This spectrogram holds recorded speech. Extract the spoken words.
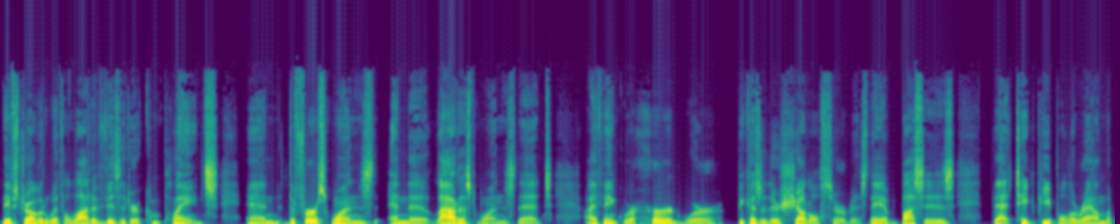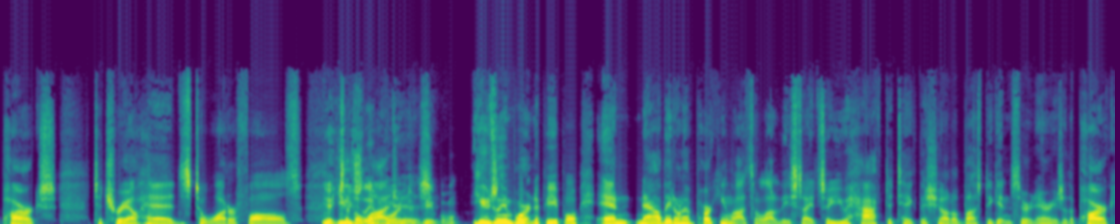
they've struggled with a lot of visitor complaints. And the first ones and the loudest ones that I think were heard were because of their shuttle service. They have buses that take people around the parks to trailheads, to waterfalls, Yeah, to the hugely lodges. important to people. Hugely important to people. And now they don't have parking lots at a lot of these sites. So you have to take the shuttle bus to get in certain areas of the park.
